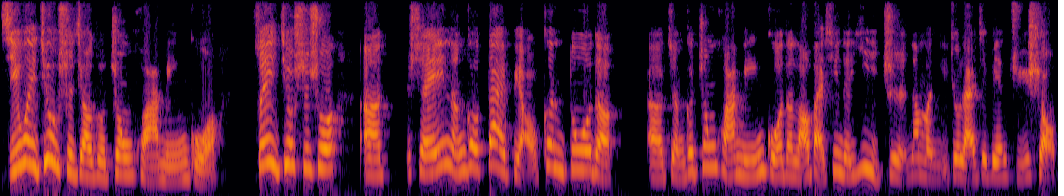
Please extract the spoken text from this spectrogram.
席位就是叫做中华民国，所以就是说，呃，谁能够代表更多的呃整个中华民国的老百姓的意志，那么你就来这边举手。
